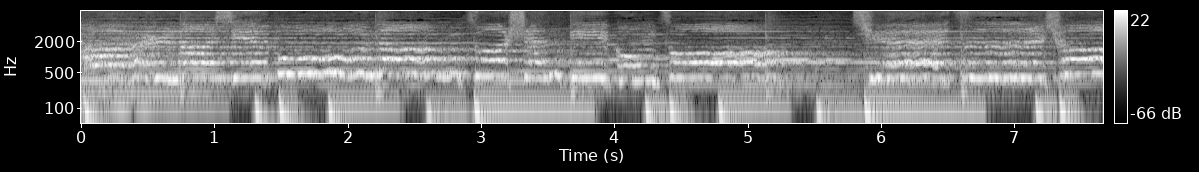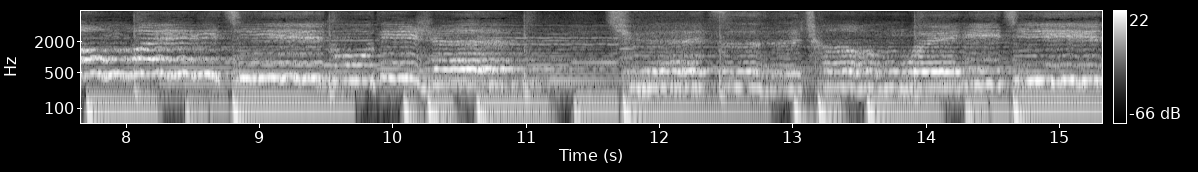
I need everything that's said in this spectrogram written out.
而那些不能做神的工作，却自称为基督的人，却自称为基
